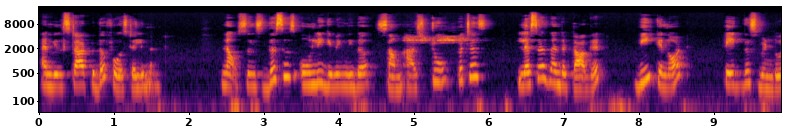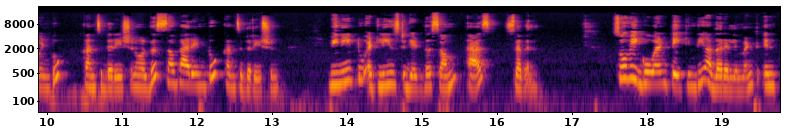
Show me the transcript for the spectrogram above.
and we'll start with the first element. Now since this is only giving me the sum as 2 which is lesser than the target, we cannot take this window into consideration or this subarray into consideration. We need to at least get the sum as 7. So we go and take in the other element in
